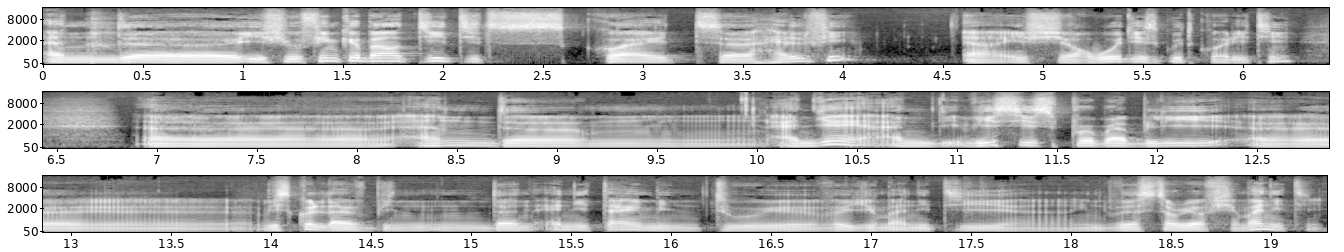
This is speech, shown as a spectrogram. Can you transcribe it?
And uh, if you think about it, it's quite uh, healthy uh, if your wood is good quality. Uh, and um, and yeah, and this is probably uh, this could have been done anytime into uh, the humanity uh, in the story of humanity.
